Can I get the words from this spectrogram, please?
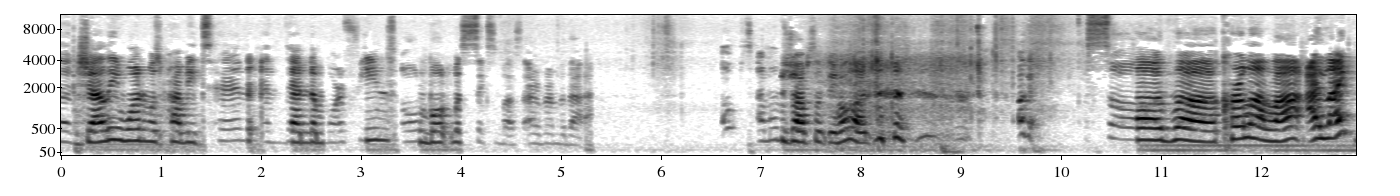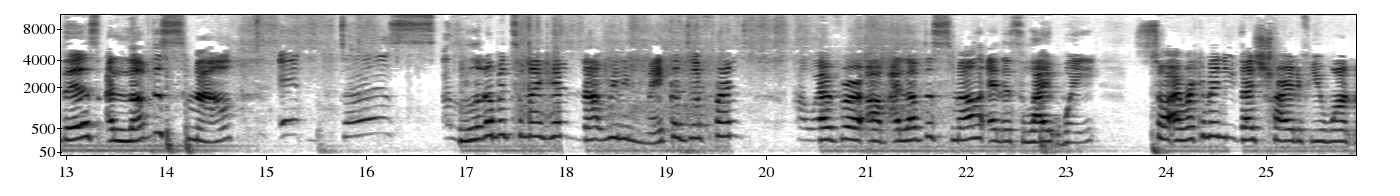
The jelly one was probably 10. And then the Morphe's own boat was 6 bucks. I remember that. Oops, I almost dropped something. Hold on. okay. So the Curl La. I like this. I love the smell. It does a little bit to my hair. Not really make a difference However, um, I love the smell and it's lightweight. So I recommend you guys try it if you want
